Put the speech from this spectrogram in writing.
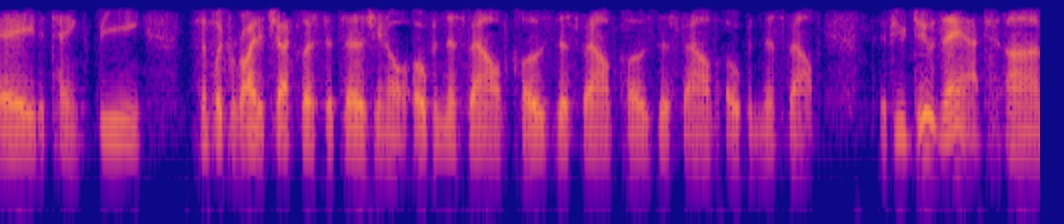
A to tank B, simply provide a checklist that says, you know, open this valve, close this valve, close this valve, open this valve. If you do that, uh,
